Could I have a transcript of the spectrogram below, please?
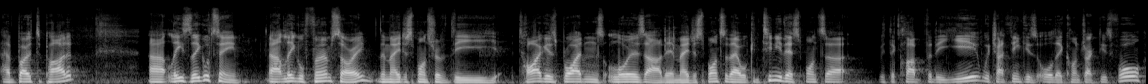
have both departed. Uh, Lee's legal team, uh, legal firm, sorry, the major sponsor of the Tigers, Brydens lawyers are their major sponsor. They will continue their sponsor with the club for the year, which I think is all their contract is for.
